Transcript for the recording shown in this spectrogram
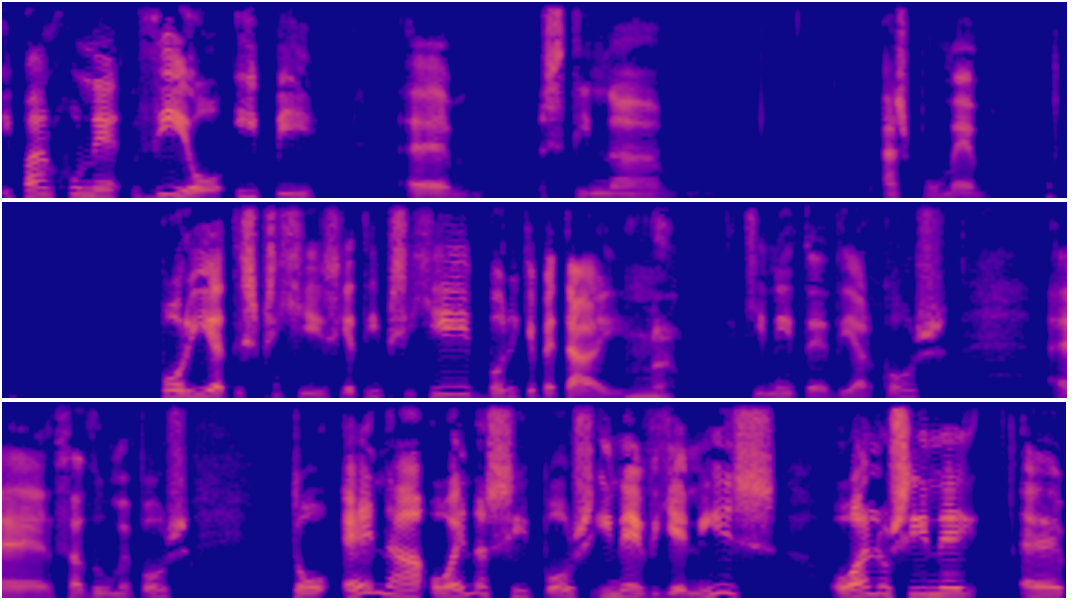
υπάρχουν δύο ύπη ε, στην ε, ας πούμε πορεία της ψυχής γιατί η ψυχή μπορεί και πετάει Ναι. κινείται διαρκώς ε, θα δούμε πώς. Το ένα, ο ένας ύπος είναι ευγενής ο άλλος είναι ε,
